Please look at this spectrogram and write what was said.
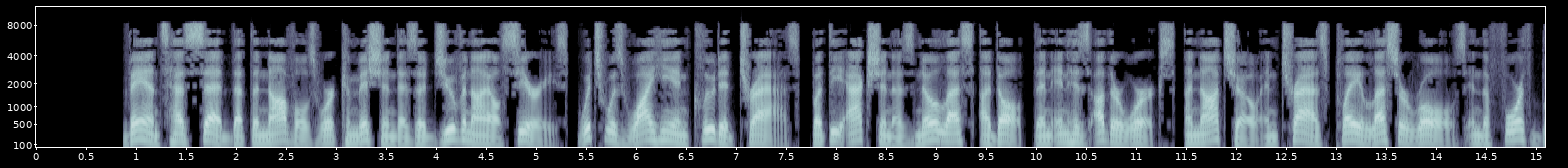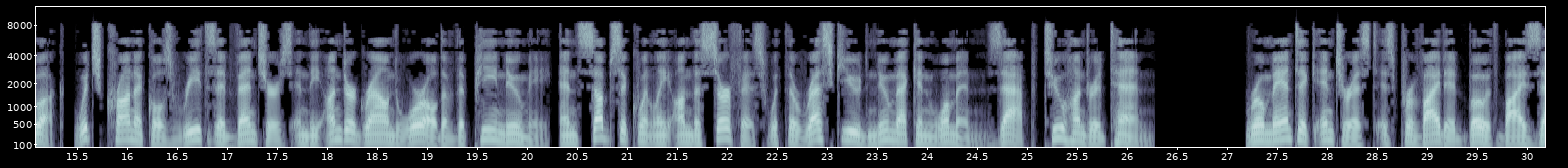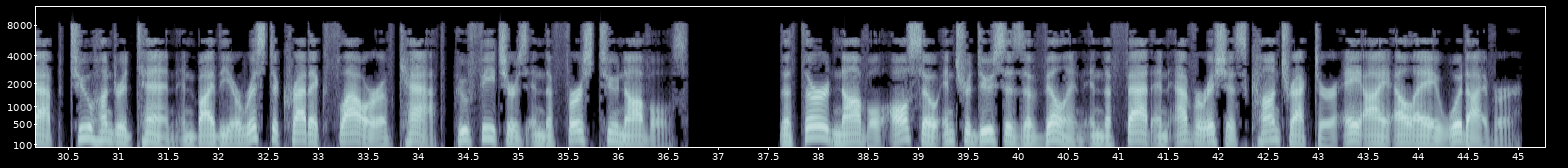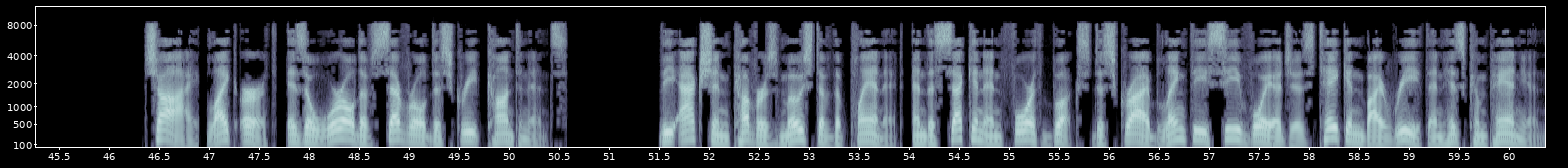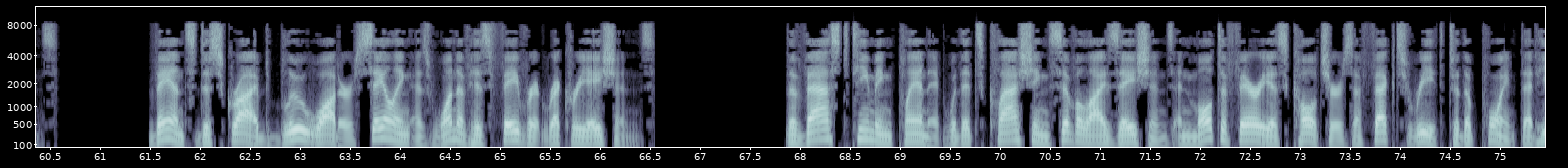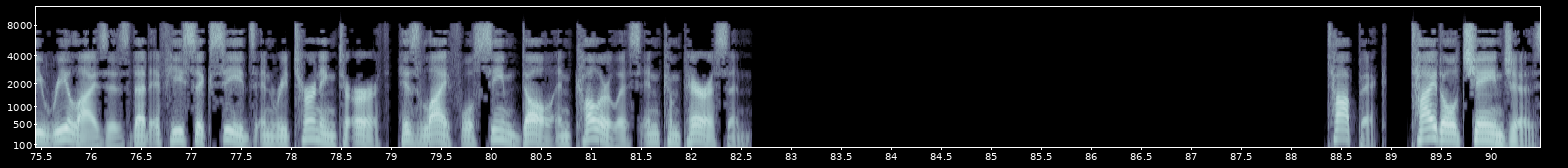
Vance has said that the novels were commissioned as a juvenile series, which was why he included Traz, but the action is no less adult than in his other works. Anacho and Traz play lesser roles in the fourth book, which chronicles Reith's adventures in the underground world of the Pnume, and subsequently on the surface with the rescued Pnumekin woman Zap 210. Romantic interest is provided both by Zap 210 and by the aristocratic Flower of Cath, who features in the first two novels. The third novel also introduces a villain in the fat and avaricious contractor Aila Woudiver. Tschai, like Earth, is a world of several discrete continents. The action covers most of the planet, and the second and fourth books describe lengthy sea voyages taken by Reith and his companions. Vance described blue water sailing as one of his favorite recreations. The vast teeming planet with its clashing civilizations and multifarious cultures affects Reith to the point that he realizes that if he succeeds in returning to Earth, his life will seem dull and colorless in comparison. Topic. Title changes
